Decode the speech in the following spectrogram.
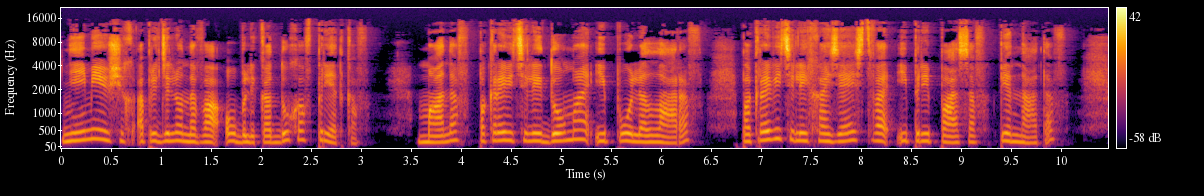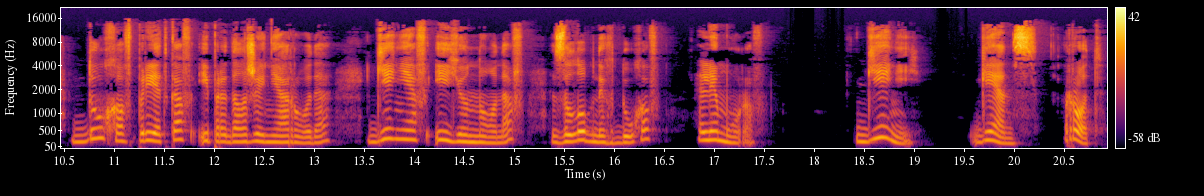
не имеющих определенного облика духов предков, манов, покровителей дома и поля ларов, покровителей хозяйства и припасов пенатов, духов предков и продолжения рода, гениев и юнонов, злобных духов, лемуров. Гений, генс, род –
